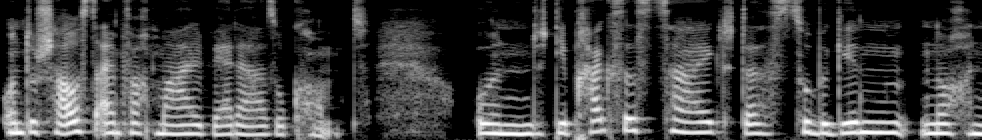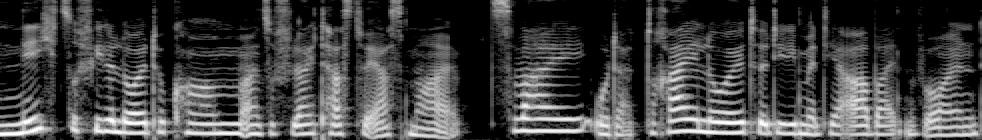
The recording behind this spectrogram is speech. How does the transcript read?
Und du schaust einfach mal, wer da so kommt. Und die Praxis zeigt, dass zu Beginn noch nicht so viele Leute kommen. Also vielleicht hast du erstmal zwei oder drei Leute, die mit dir arbeiten wollen.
